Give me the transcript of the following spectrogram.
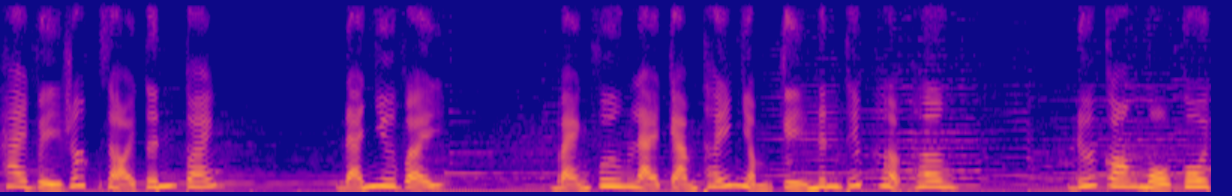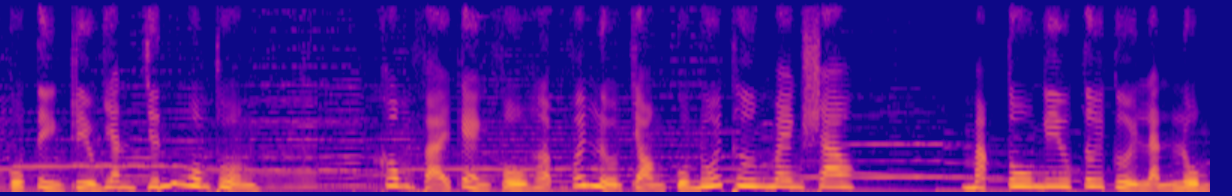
Hai vị rất giỏi tính toán. Đã như vậy, Bản vương lại cảm thấy nhậm kỳ ninh thích hợp hơn. Đứa con mồ côi của tiền triều danh chính ngôn thuận. Không phải càng phù hợp với lựa chọn của núi thương mang sao? Mặt tu nghiêu tươi cười lạnh lùng,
